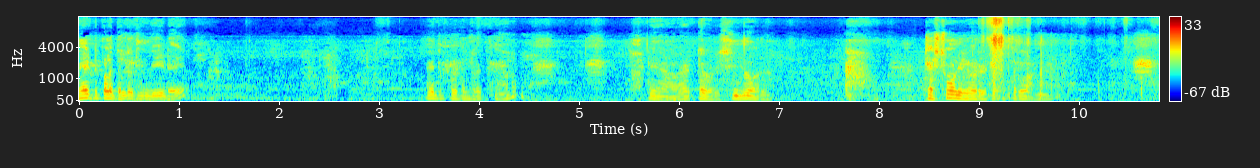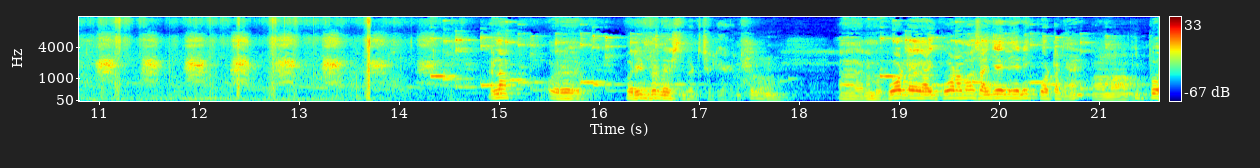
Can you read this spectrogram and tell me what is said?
மேட்டுப்பாளத்தில் இருக்கிற வீடு. மேட்டுப்பாளத்தில் இருக்கேன் அவர்கிட்ட ஒரு சின்ன ஒரு டெஸ்ட் மொழியில் ஒரு எடுத்துடலாங்க அண்ணா ஒரு ஒரு இன்ஃபர்மேஷன் பற்றி சொல்லிடுறேன். சொல்லுங்க. ஆஹ் நம்ம போட்ட போன மாதம் அஞ்சாம் தேதி அன்னைக்கு போட்டோங்க. ஆமாம் இப்போ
